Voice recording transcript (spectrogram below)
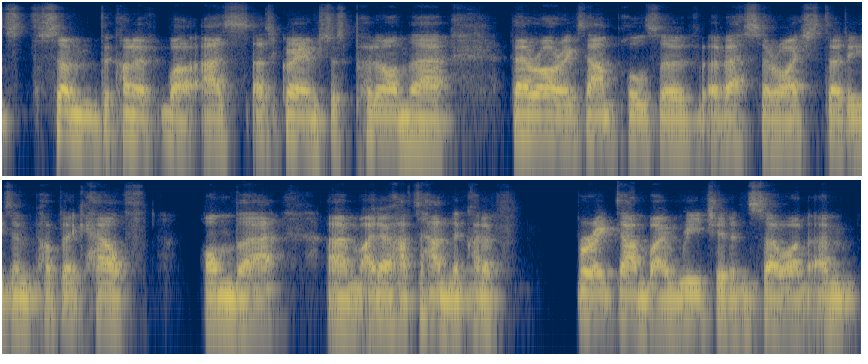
some the kind of well, as as Graham's just put on there, there are examples of of SROI studies in public health on there. Um, I don't have to hand the kind of breakdown by region and so on. Um,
